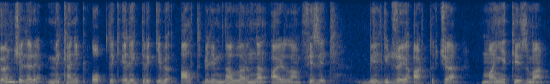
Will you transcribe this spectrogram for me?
Önceleri mekanik, optik, elektrik gibi alt bilim dallarından ayrılan fizik, bilgi düzeyi arttıkça manyetizma,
